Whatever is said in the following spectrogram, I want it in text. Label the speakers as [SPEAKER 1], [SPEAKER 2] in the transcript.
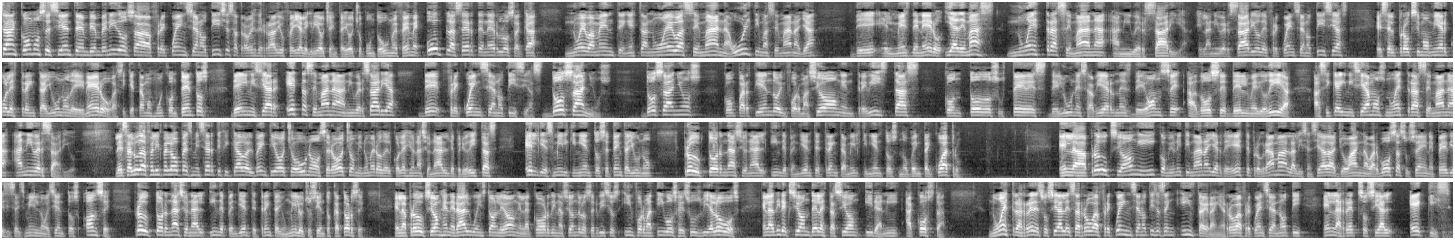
[SPEAKER 1] Están? ¿Cómo se sienten? Bienvenidos a Frecuencia Noticias a través de Radio Fe y Alegría 88.1 FM. Un placer tenerlos acá nuevamente en esta nueva semana, última semana ya del mes de enero y además nuestra semana aniversaria. El aniversario de Frecuencia Noticias es el próximo miércoles 31 de enero, así que estamos muy contentos de iniciar esta semana aniversaria de Frecuencia Noticias. Dos años, dos años compartiendo información, entrevistas con todos ustedes de lunes a viernes de 11 a 12 del mediodía. Así que iniciamos nuestra semana aniversario. Les saluda Felipe López, mi certificado el 28108, mi número del Colegio Nacional de Periodistas el 10571 productor nacional independiente 30.594. En la producción y community manager de este programa, la licenciada Joanna Barbosa, su CNP 16911, productor nacional independiente 31814. En la producción general, Winston León. En la coordinación de los servicios informativos, Jesús Villalobos. En la dirección de la estación, Iraní Acosta. Nuestras redes sociales, arroba frecuencia noticias en Instagram y arroba frecuencia noti en la red social X.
